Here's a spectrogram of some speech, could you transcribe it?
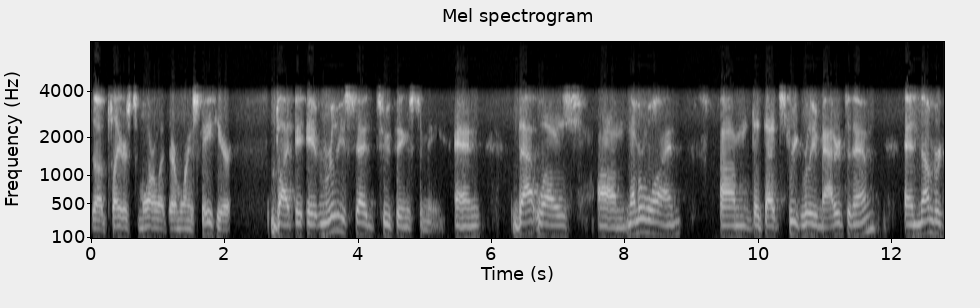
the players tomorrow at their morning skate here. But it, it really said two things to me, and that was um, number one, um, that that streak really mattered to them, and number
